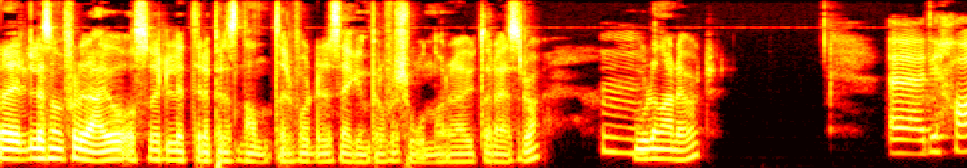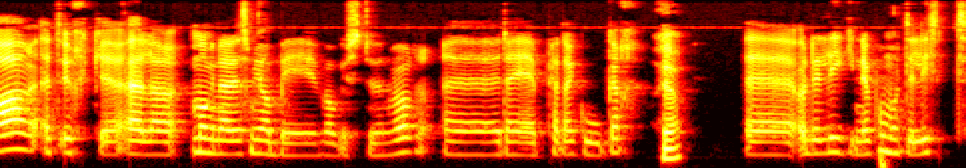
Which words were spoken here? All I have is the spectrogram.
Er Liksom, for dere er jo også litt representanter for deres egen profesjon når dere er ute og reiser òg. Mm. Hvordan har det vært? Eh, de har et yrke, eller mange av de som jobber i vågestuen vår, eh, de er pedagoger. Ja. Eh, og det ligner på en måte litt,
